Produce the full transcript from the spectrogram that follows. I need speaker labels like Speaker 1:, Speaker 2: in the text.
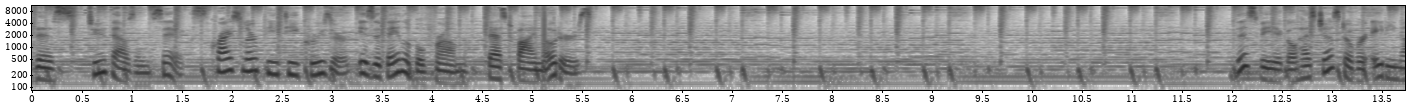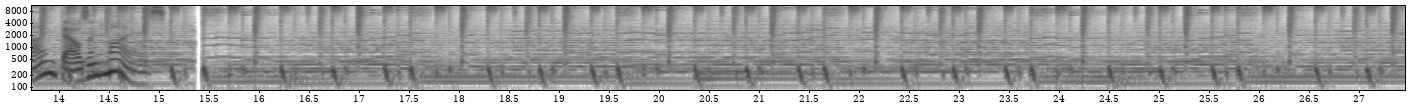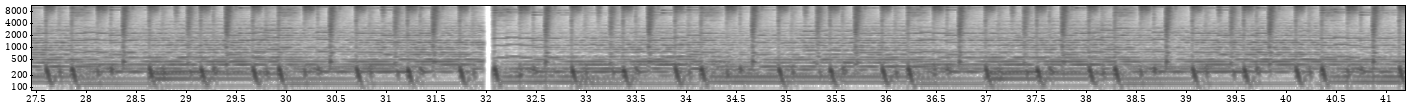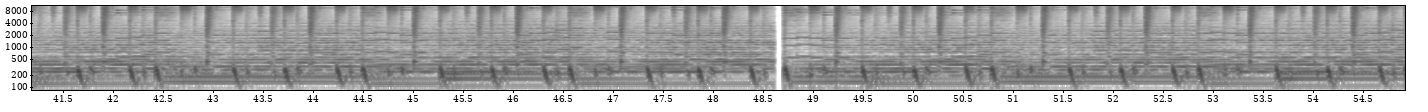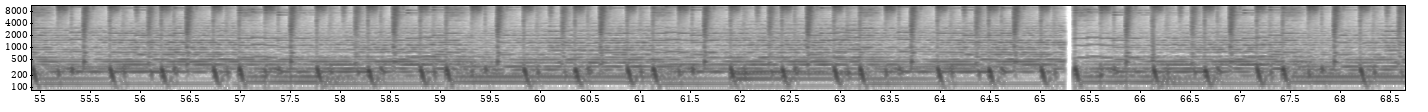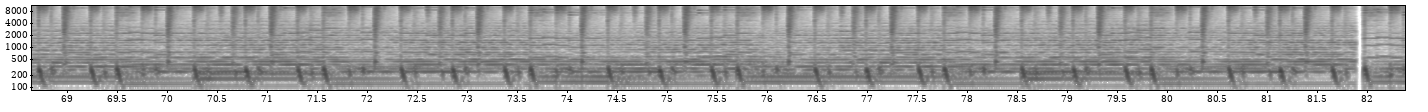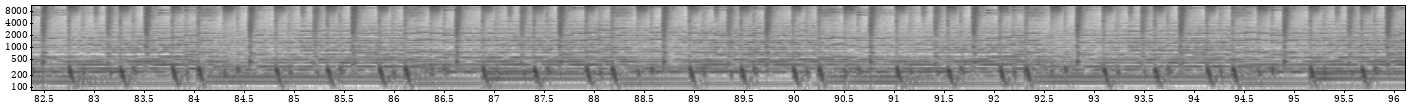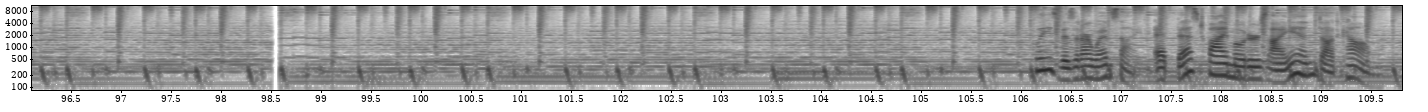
Speaker 1: This 2006 Chrysler PT Cruiser is available from Best Buy Motors. This vehicle has just over 89,000 miles. Please visit our website at bestbuymotorsin.com.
